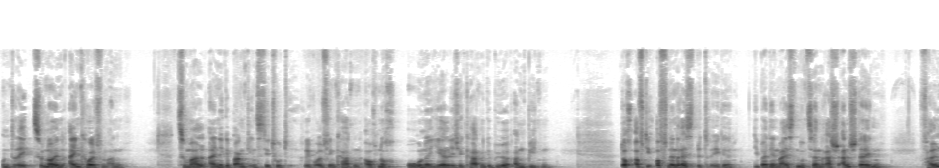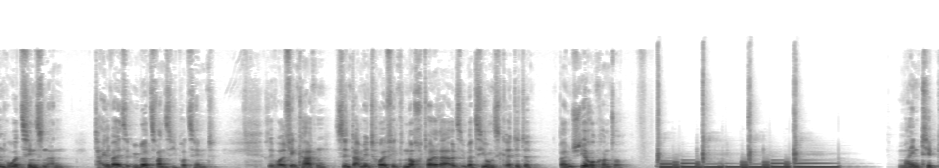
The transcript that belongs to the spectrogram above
und regt zu neuen Einkäufen an. Zumal einige Bankinstitute Revolving-Karten auch noch ohne jährliche Kartengebühr anbieten. Doch auf die offenen Restbeträge, die bei den meisten Nutzern rasch ansteigen, fallen hohe Zinsen an, teilweise über 20 Prozent. Revolving-Karten sind damit häufig noch teurer als Überziehungskredite beim Girokonto. Mein Tipp.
